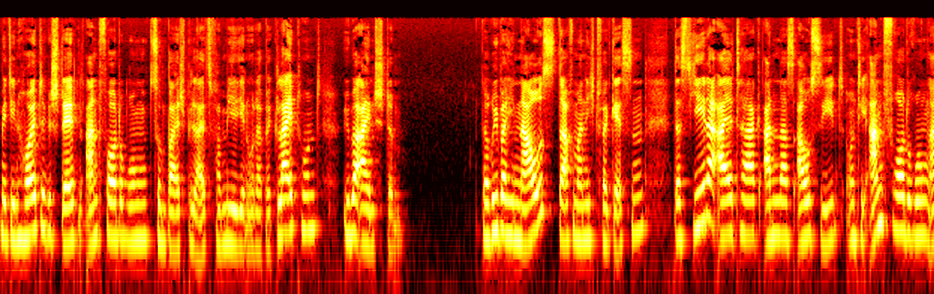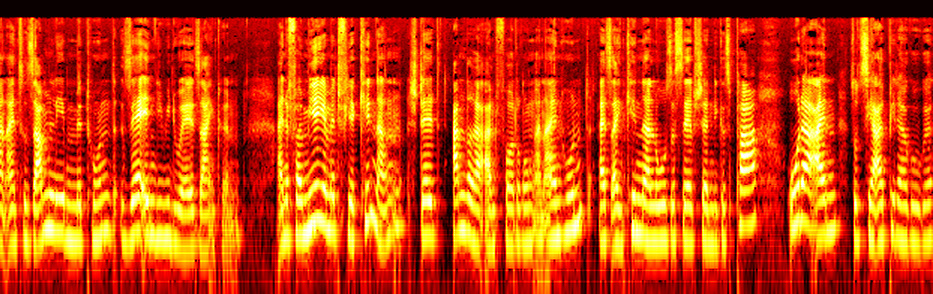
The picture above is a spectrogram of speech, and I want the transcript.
mit den heute gestellten Anforderungen, zum Beispiel als Familien- oder Begleithund, übereinstimmen. Darüber hinaus darf man nicht vergessen, dass jeder Alltag anders aussieht und die Anforderungen an ein Zusammenleben mit Hund sehr individuell sein können. Eine Familie mit vier Kindern stellt andere Anforderungen an einen Hund als ein kinderloses, selbstständiges Paar oder ein Sozialpädagoge,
